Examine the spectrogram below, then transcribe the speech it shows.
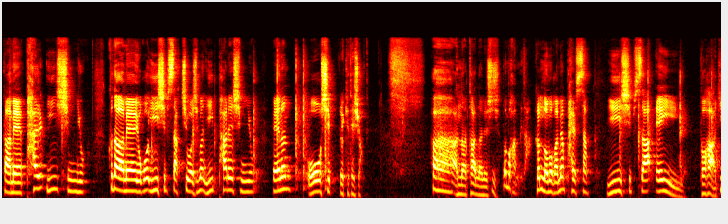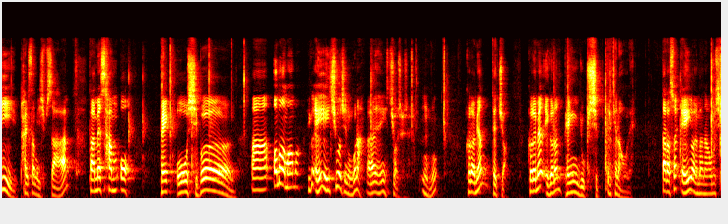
다음에 8, 2, 16. 그 다음에 요거 20 싹 지워지면 2, 8에 16. 얘는 50 이렇게 되죠. 아, 안 나, 더안 나뉘어지지. 넘어갑니다. 그럼 넘어가면 83, 24A 더하기 83, 24. 다음에 35, 150은 아, 어머. 이거 AA 지워지는구나. 아, 지워져, 지워져. 음. 그러면 됐죠. 그러면 이거는 160 이렇게 나오네. 따라서 A 얼마 나오지?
